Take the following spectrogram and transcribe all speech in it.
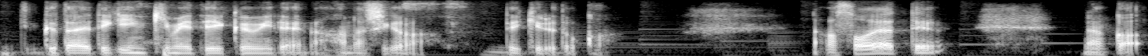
具体的に決めていくみたいな話ができるとか。なんかそうやって、なんか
